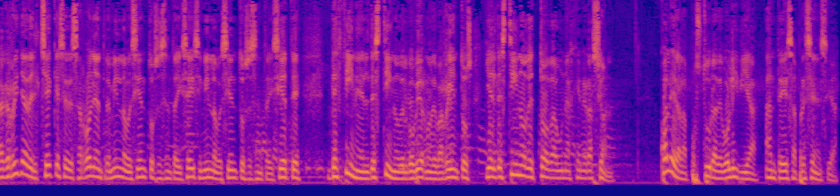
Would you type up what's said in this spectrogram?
La guerrilla del Che que se desarrolla entre 1966 y 1967 define el destino del gobierno de Barrientos y el destino de toda una generación. ¿Cuál era la postura de Bolivia ante esa presencia?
